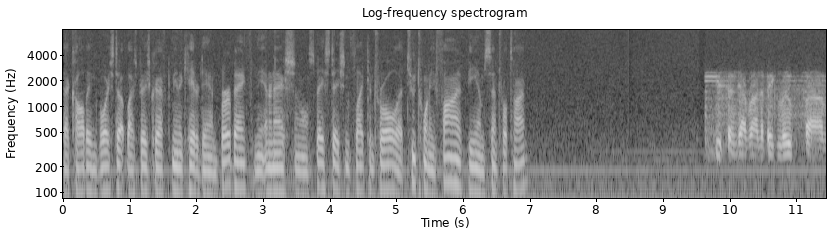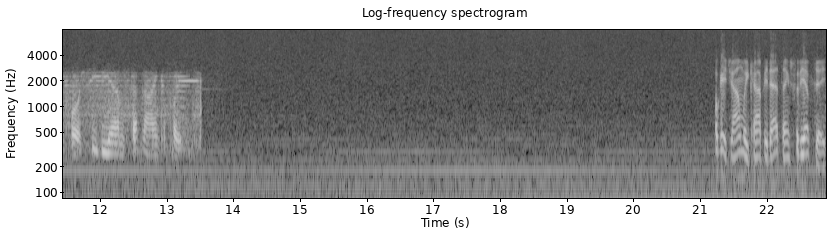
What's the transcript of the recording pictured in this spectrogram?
That call being voiced up by spacecraft communicator Dan Burbank from the International Space Station Flight Control at 2.25 p.m. Central Time. Houston Endeavor on the big loop um, for CBM, step nine complete. Okay, John, we copy that. Thanks for the update.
